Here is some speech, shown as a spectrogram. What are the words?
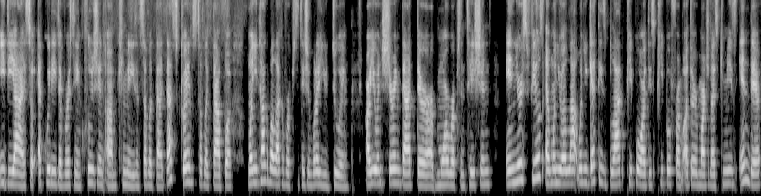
EDI, so equity, diversity, inclusion um committees and stuff like that. That's great and stuff like that. But when you talk about lack of representation, what are you doing? Are you ensuring that there are more representation in your fields and when you allow when you get these black people or these people from other marginalized communities in there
